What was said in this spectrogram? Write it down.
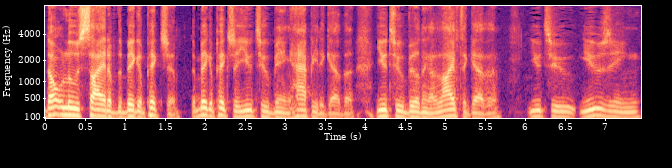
don't lose sight of the bigger picture. The bigger picture, you two being happy together, you two building a life together, you two using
